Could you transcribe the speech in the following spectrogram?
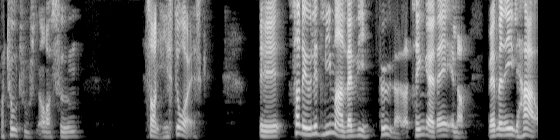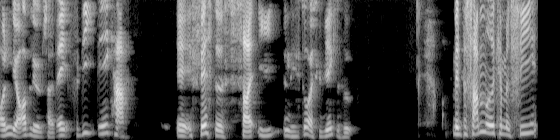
for 2000 år siden, sådan historisk, øh, så er det jo lidt lige meget, hvad vi føler eller tænker i dag, eller hvad man egentlig har åndelige oplevelser i dag, fordi det ikke har øh, festet sig i den historiske virkelighed. Men på samme måde kan man sige,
